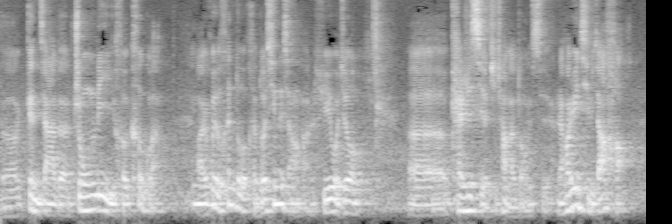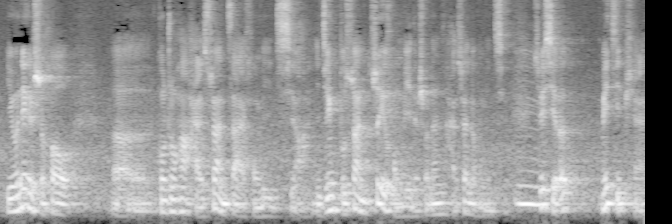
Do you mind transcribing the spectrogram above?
得更加的中立和客观，啊，会有很多很多新的想法。所以我就呃开始写职场的东西，然后运气比较好，因为那个时候呃公众号还算在红利期啊，已经不算最红利的时候，但是还算在红利期，嗯所以写了没几篇，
